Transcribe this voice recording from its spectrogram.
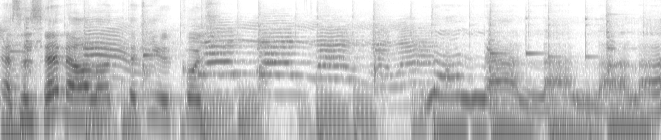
Ez a zene alatt a gyilkos. La la la la la.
